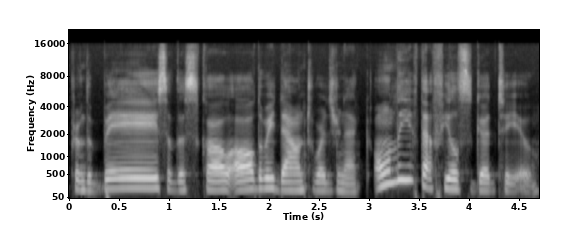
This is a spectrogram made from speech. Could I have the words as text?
from the base of the skull all the way down towards your neck, only if that feels good to you.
